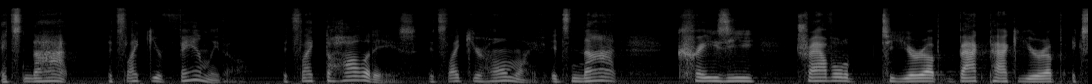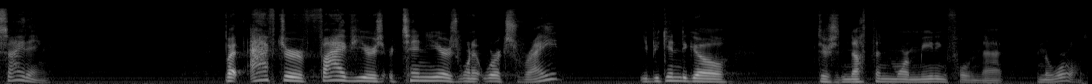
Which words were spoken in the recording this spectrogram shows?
It's not, it's like your family, though. It's like the holidays. It's like your home life. It's not crazy travel to Europe, backpack Europe, exciting. But after five years or 10 years, when it works right, you begin to go, there's nothing more meaningful than that in the world.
